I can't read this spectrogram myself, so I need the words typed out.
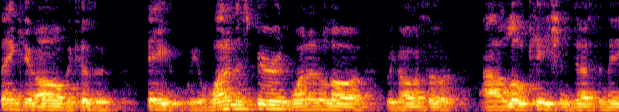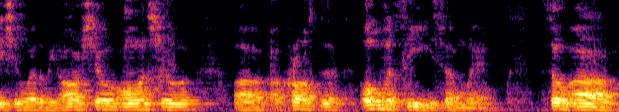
Thank you all because it's, hey, we are one in the spirit, one in the Lord, regardless of our location, destination, whether we offshore, onshore, uh, across the overseas somewhere. So uh,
